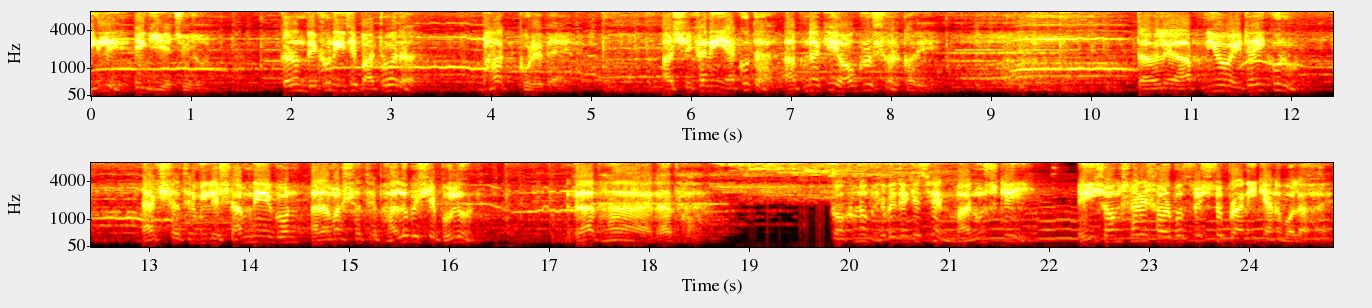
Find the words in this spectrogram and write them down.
মিলে এগিয়ে চলুন। কারণ দেখুন, এই যে বাটোয়ারা ভাগ করে দেয়। আর সেখানেই একতা আপনাকে অগ্রসর করে। তাহলে আপনিও এটাই করুন। একসাথে মিলে সামনে এগোন আর আমার সাথে ভালোবেসে বলুন, রাধা রাধা। কখনো ভেবে দেখেছেন মানুষকেই এই সংসারে সর্বশ্রেষ্ঠ প্রাণী কেন বলা হয়?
